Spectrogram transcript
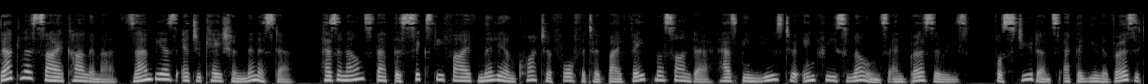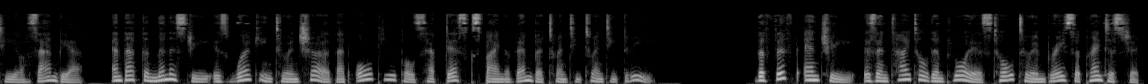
Douglas Syakalima, Zambia's education minister, has announced that the 65 million kwacha forfeited by Faith Musonda has been used to increase loans and bursaries for students at the University of Zambia, and that the ministry is working to ensure that all pupils have desks by November 2023. The fifth entry is entitled Employers Told to Embrace Apprenticeship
